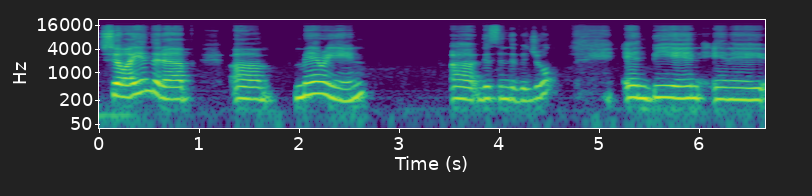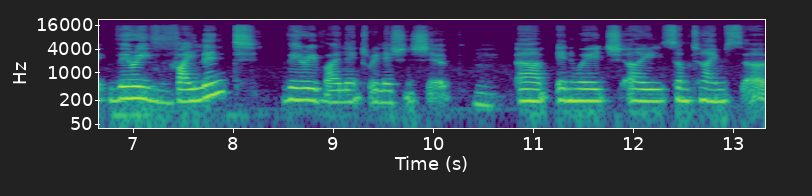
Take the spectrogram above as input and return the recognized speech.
So I ended up um, marrying uh, this individual and being in a very violent very violent relationship mm. uh, in which I sometimes uh,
